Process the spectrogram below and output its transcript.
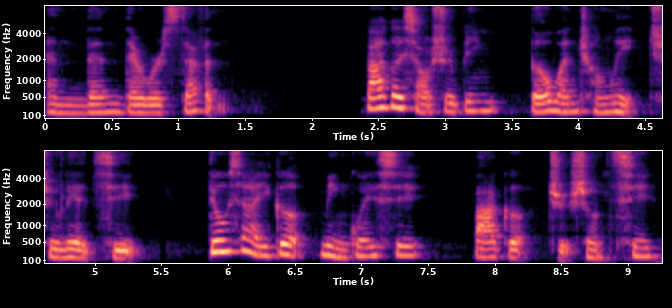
and then there were seven. 八个小士兵德文城里去猎奇，丢下一个命归西，八个只剩七。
